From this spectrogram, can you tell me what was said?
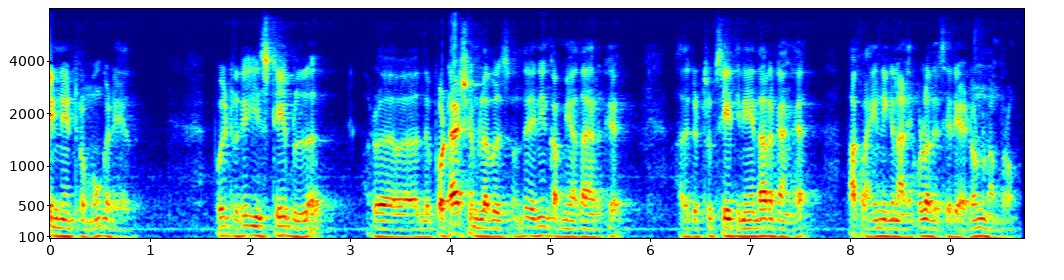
பின்னேற்றமும் கிடையாது. போயிட்டுருக்கு இஸ் ஸ்டேபிளில் ஒரு அந்த பொட்டாசியம் லெவல்ஸ் வந்து இன்னும் கம்மியாக தான் இருக்குது அதுக்கு ட்ரிப்ஸ் ஏற்றினே தான் இருக்காங்க. பார்க்கலாம் இன்றைக்கி நாளைக்குள்ளே அது சரியாயிடும்னு நம்புகிறோம்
